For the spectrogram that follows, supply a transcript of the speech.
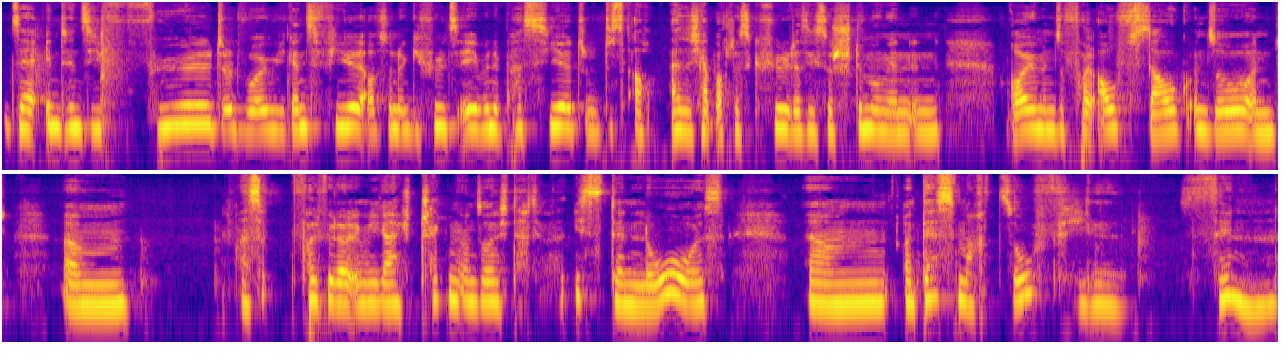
sehr intensiv fühlt und wo irgendwie ganz viel auf so einer Gefühlsebene passiert und das auch, also ich habe auch das Gefühl, dass ich so Stimmungen in Räumen so voll aufsaug und so und ähm, also voll viele Leute irgendwie gar nicht checken und so. Und ich dachte, was ist denn los? Ähm, und das macht so viel Sinn.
